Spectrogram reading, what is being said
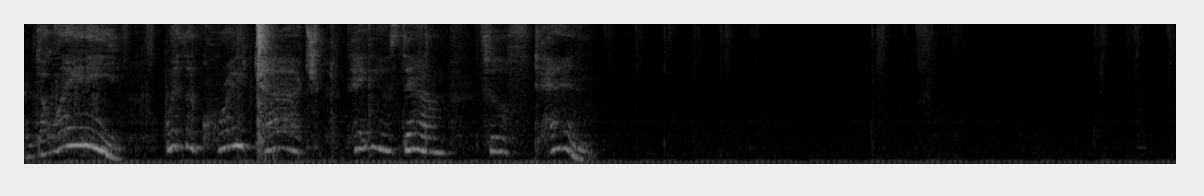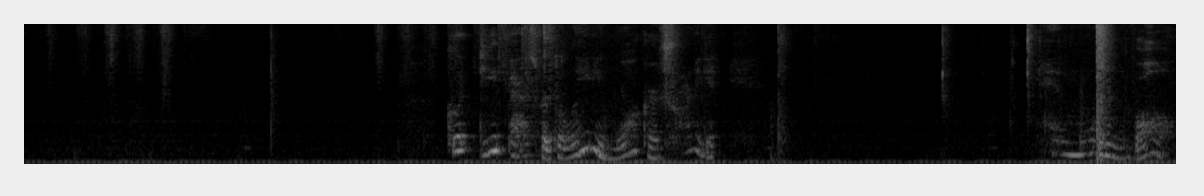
And Delanie with a great catch, taking us down to the 10. Good deep pass for Delanie Walker trying to get him more involved.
